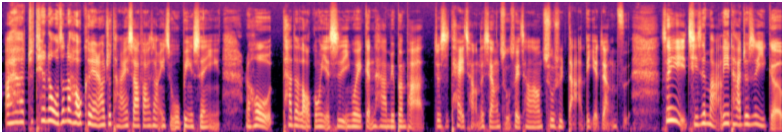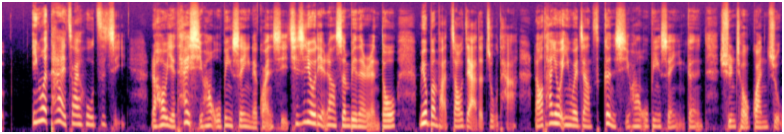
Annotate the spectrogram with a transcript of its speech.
哎呀，就天哪，我真的好可怜。”然后就躺在沙发上一直无病呻吟。然后她的老公也是因为跟她没有办法就是太长的相处，所以常常出去打猎这样子。所以其实玛丽她就是一个，因为太在乎自己。然后也太喜欢无病呻吟的关系，其实有点让身边的人都没有办法招架得住他。然后他又因为这样子更喜欢无病呻吟跟寻求关注，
